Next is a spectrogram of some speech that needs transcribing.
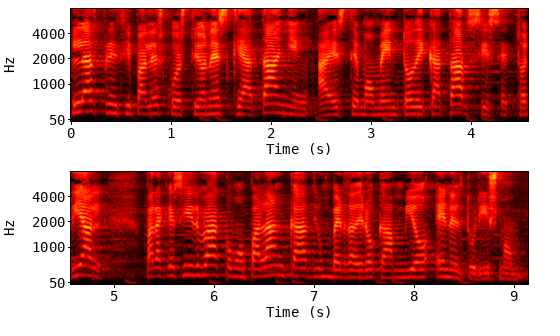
las principales cuestiones que atañen a este momento de catarsis sectorial para que sirva como palanca de un verdadero cambio en el turismo.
